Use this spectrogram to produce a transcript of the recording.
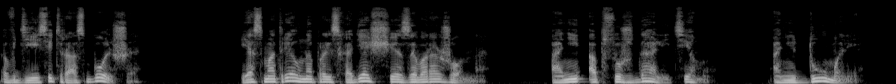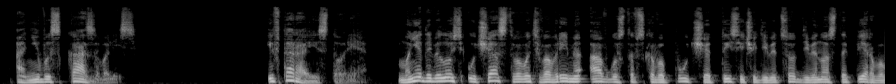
в 10 раз больше — я смотрел на происходящее завороженно. Они обсуждали тему. Они думали. Они высказывались. И вторая история. Мне довелось участвовать во время августовского путча 1991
